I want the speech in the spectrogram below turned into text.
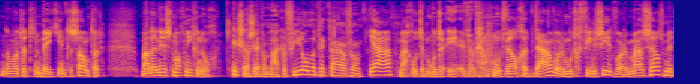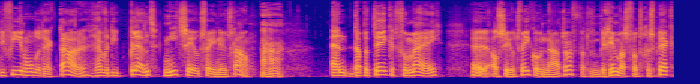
dan wordt het een beetje interessanter. Maar dan is het nog niet genoeg. Ik zou zeggen, maak er 400 hectare van. Ja, maar goed, het moet, het moet wel gedaan worden, moet gefinancierd worden. Maar zelfs met die 400 hectare hebben we die plant niet CO2-neutraal. Aha. En dat betekent voor mij, eh, als CO2-coördinator, wat het begin was van het gesprek.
